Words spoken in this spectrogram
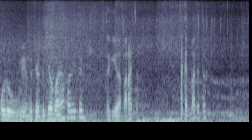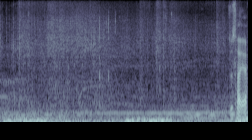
Waduh, yang kecil-kecil banyak lagi kan. Itu gila parah itu. Sakit banget itu. Susah ya.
